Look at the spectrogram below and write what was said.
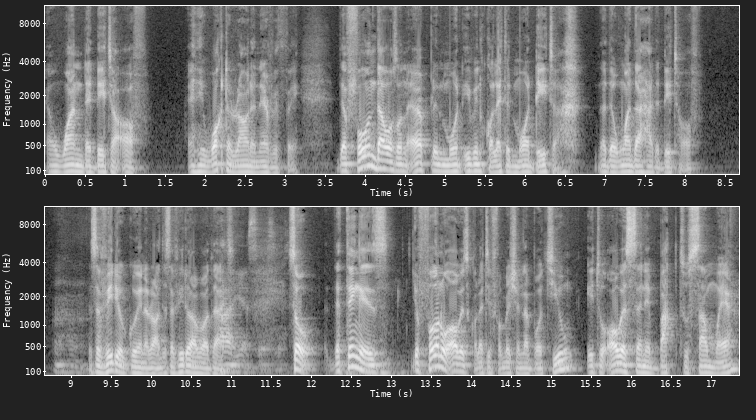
and one the data off, and he walked around and everything. The phone that was on airplane mode even collected more data than the one that had the data off. There's a video going around. There's a video about that. Ah, yes, yes, yes. So the thing is, your phone will always collect information about you. It will always send it back to somewhere,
